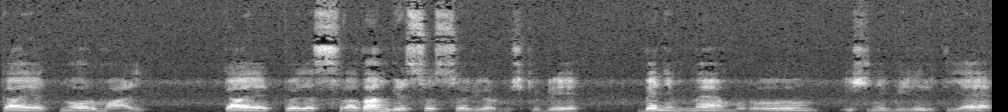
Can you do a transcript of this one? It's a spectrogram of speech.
gayet normal, gayet böyle sıradan bir söz söylüyormuş gibi benim memurum işini bilir diye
